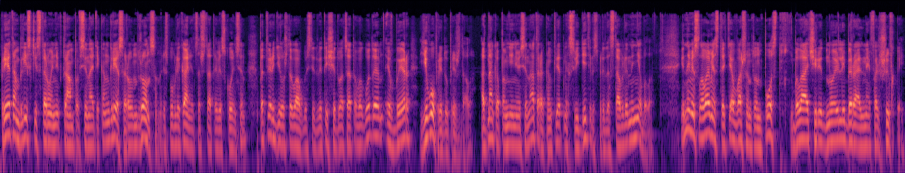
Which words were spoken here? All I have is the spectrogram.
при этом близкий сторонник Трампа в Сенате Конгресса Рон Джонсон, республиканец из штата Висконсин, подтвердил, что в августе 2020 года ФБР его предупреждало. Однако, по мнению сенатора, конкретных свидетельств предоставлено не было. Иными словами, статья «Вашингтон-Пост» была очередной либеральной фальшивкой,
